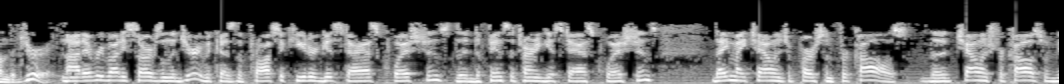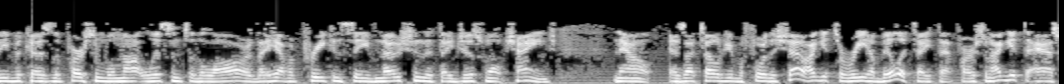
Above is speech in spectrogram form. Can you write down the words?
on the jury. Not everybody serves on the jury because the prosecutor gets to ask questions, the defense attorney gets to ask questions. They may challenge a person for cause. The challenge for cause would be because the person will not listen to the law or they have a preconceived notion that they just won't change. Now, as I told you before the show, I get to rehabilitate that person. I get to ask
